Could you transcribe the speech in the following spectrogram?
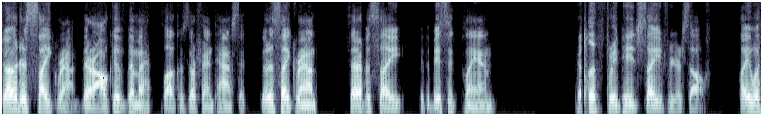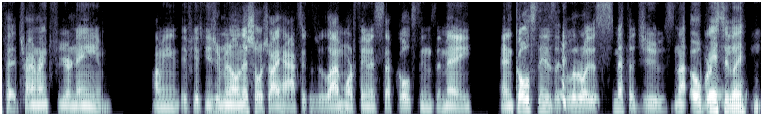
go to SiteGround. There, I'll give them a plug because they're fantastic. Go to SiteGround, set up a site, get the basic plan, build a three-page site for yourself. Play with it. Try and rank for your name. I mean, if you have to use your middle initial, which I have to, because there's a lot more famous Seth Goldsteins than me. And Goldstein is like literally the Smith of Jews, not Oberstein. basically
